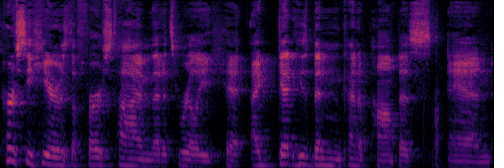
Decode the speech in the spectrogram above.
Percy here is the first time that it's really hit. I get he's been kind of pompous and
